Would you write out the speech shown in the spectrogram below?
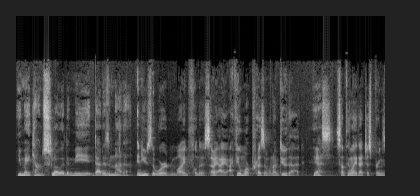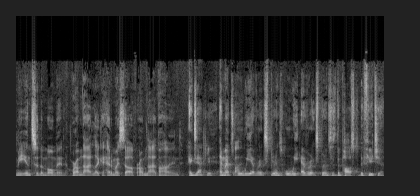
you may count slower than me. That doesn't matter. And use the word mindfulness. I mean, I, I feel more present when I do that. Yes. Something like that just brings me into the moment where I'm not like ahead of myself or I'm not behind. Exactly. And that's all we ever experience. All we ever experience is the past or the future.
